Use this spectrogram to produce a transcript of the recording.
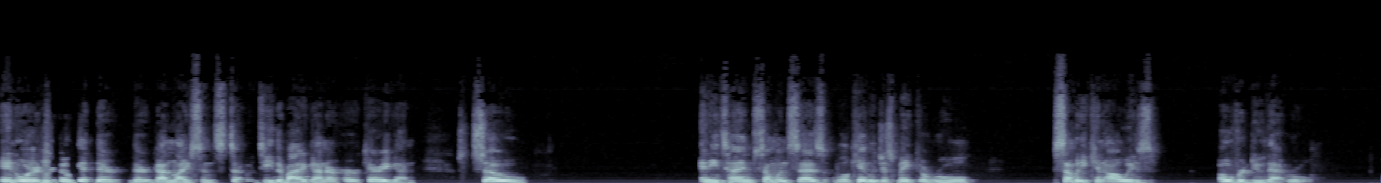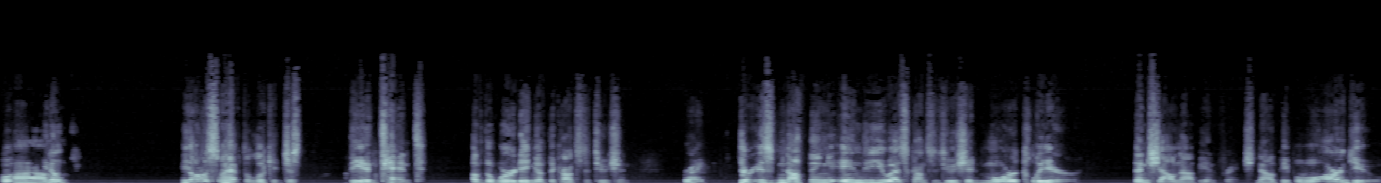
in order Mhm. to go get their their gun license to, to either buy a gun or, or carry a gun so anytime someone says well can't we just make a rule somebody can always overdo that rule Well, Um, you know, you also have to look at just the intent of the wording of the Constitution. right There is nothing in the U.S. Constitution more clear than shall not be infringed. Now, people will argue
